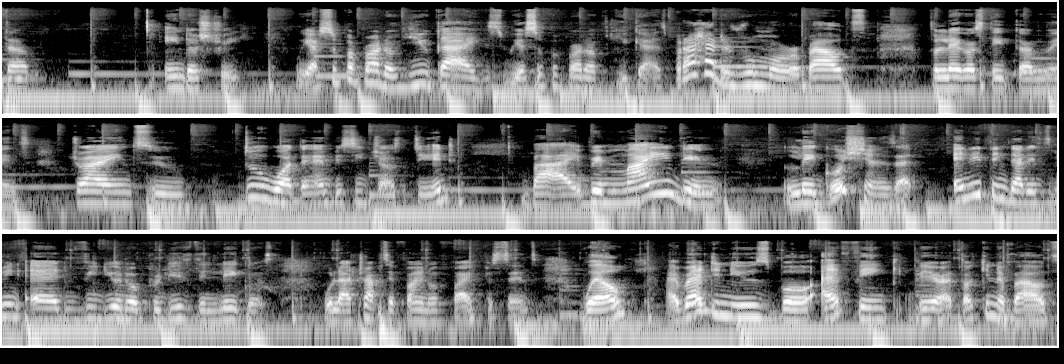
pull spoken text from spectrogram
the industry. We are super proud of you guys. We are super proud of you guys. But I had a rumor about the Lagos state government trying to do what the NBC just did by reminding Lagosians that anything that is being aired, videoed, or produced in Lagos will attract a fine of 5%. Well, I read the news, but I think they are talking about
